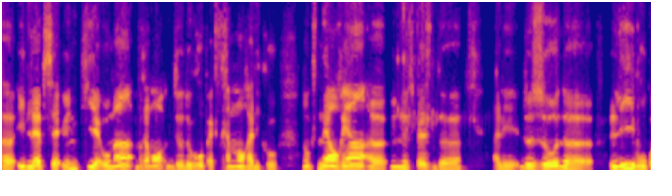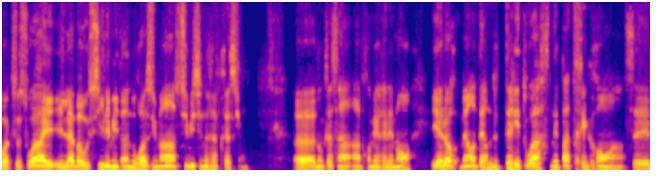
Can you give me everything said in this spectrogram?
euh, Idlib, c'est une qui est aux mains vraiment de, groupes extrêmement radicaux. Donc ce n'est en rien une espèce de, allez, de zone libre ou quoi que ce soit. Et, là-bas aussi, les militants des droits humains subissent une répression. donc ça, c'est un, premier élément. Et alors, mais en termes de territoire, ce n'est pas très grand. Hein. C'est,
